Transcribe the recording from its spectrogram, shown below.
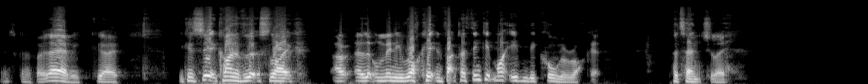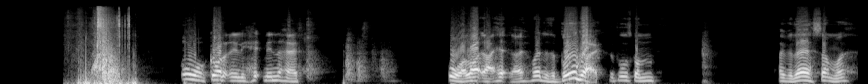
It's going to focus. There we go. You can see it kind of looks like a, a little mini rocket. In fact, I think it might even be called a rocket, potentially. Oh, God, it nearly hit me in the head. Oh, I like that hit, though. Where did the ball go? The ball's gone over there somewhere.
